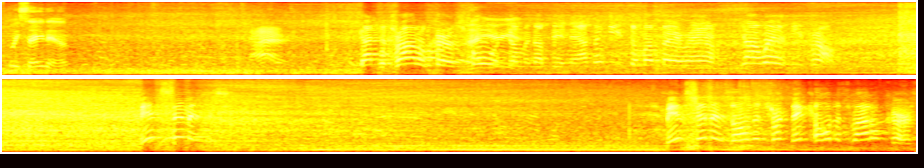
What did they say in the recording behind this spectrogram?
What we say now? Got the throttle curse forward coming up here now. I think he's come up there around. John, where is he from? Ben Simmons. Ben Simmons on the truck. They called the throttle curse.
